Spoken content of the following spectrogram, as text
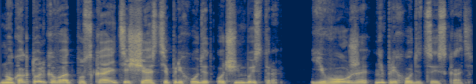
Но как только вы отпускаете, счастье приходит очень быстро – его уже не приходится искать.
